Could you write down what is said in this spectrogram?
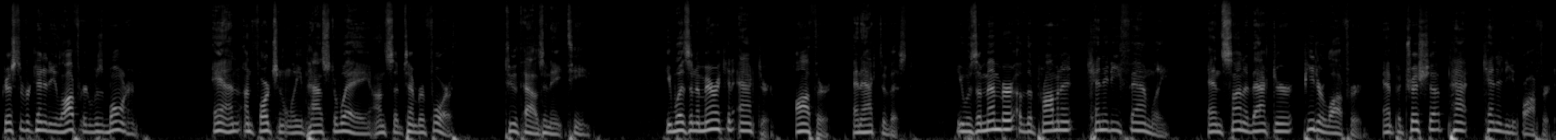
Christopher Kennedy Lawford was born and unfortunately passed away on September 4th, 2018. He was an American actor, author, and activist. He was a member of the prominent Kennedy family and son of actor Peter Lawford and Patricia Pat Kennedy Lawford,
